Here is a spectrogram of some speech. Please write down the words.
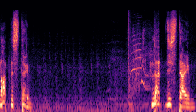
Not this time. Not this time.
